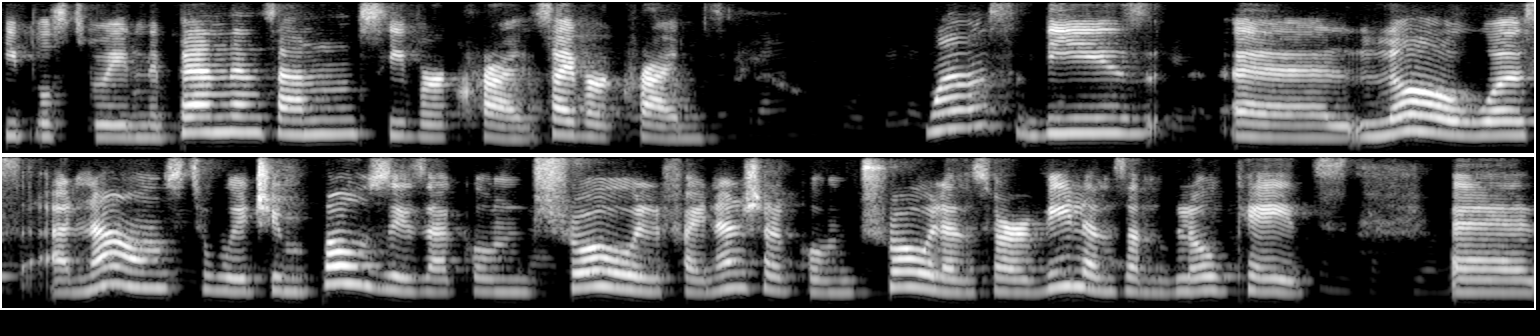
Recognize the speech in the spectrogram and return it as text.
people's to independence and cyber crimes, cyber crimes. Once this uh, law was announced, which imposes a control, financial control and surveillance and blockades uh,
